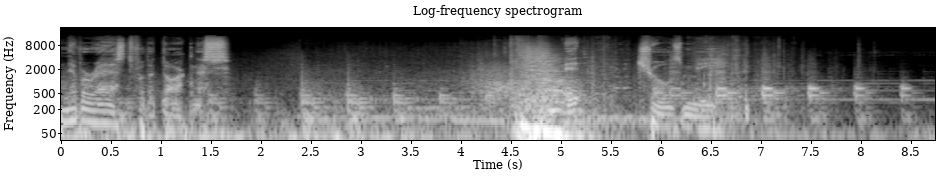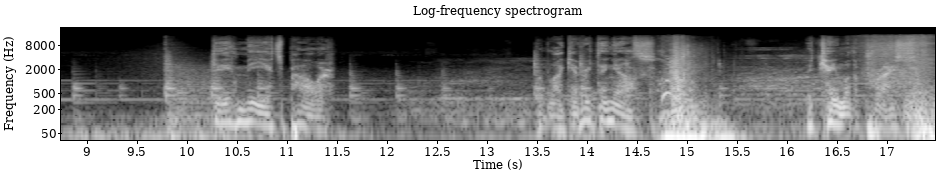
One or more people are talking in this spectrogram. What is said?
never asked for the darkness. It chose me. Gave me its power. But like everything else, it came with a price.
